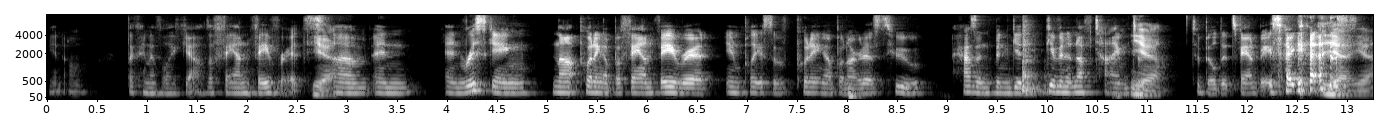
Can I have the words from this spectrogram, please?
you know, the kind of like, yeah, the fan favorites. Yeah. Um, and and risking not putting up a fan favorite in place of putting up an artist who hasn't been given given enough time to Yeah. To build its fan base, I guess. Yeah.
